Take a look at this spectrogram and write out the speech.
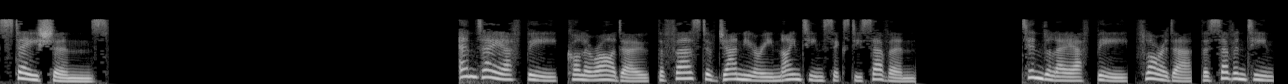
Stations Ent AFB, Colorado, 1 January 1967 Tyndall AFB, Florida, 17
